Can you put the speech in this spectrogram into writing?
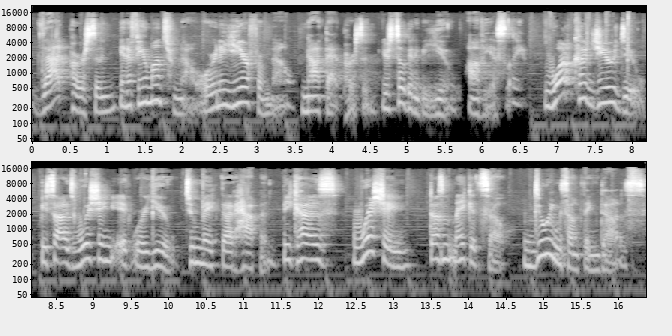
that person in a few months from now or in a year from now. Not that person. You're still going to be you, obviously. What could you do besides wishing it were you to make that happen? Because wishing doesn't make it so. Doing something does.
